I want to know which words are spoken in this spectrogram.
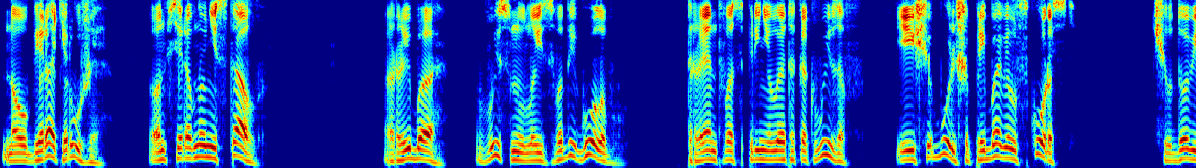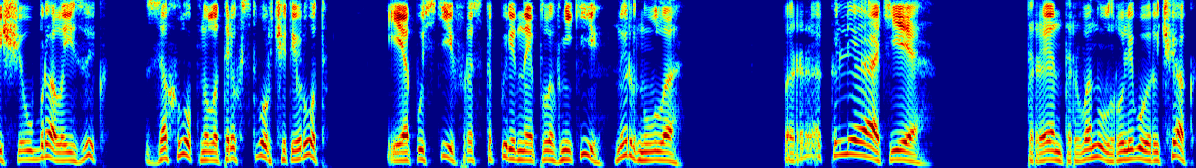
Но убирать оружие он все равно не стал. Рыба высунула из воды голову. Трент воспринял это как вызов и еще больше прибавил скорость. Чудовище убрало язык, захлопнуло трехстворчатый рот и, опустив растопыренные плавники, нырнуло. Проклятье! Трент рванул рулевой рычаг,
